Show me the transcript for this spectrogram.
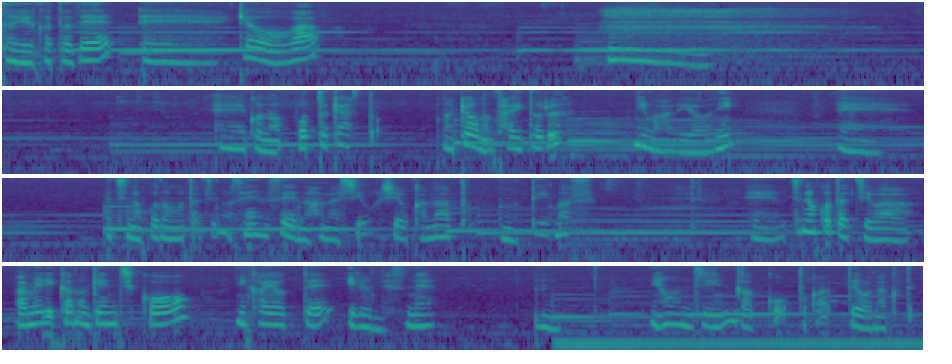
ということで、えー、今日はうん。えー、このポッドキャストの今日のタイトルにもあるように、えーうちの子どもたちの先生の話をしようかなと思っています、えー、うちの子たちはアメリカの現地校に通っているんですね、うん、日本人学校とかではなくて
